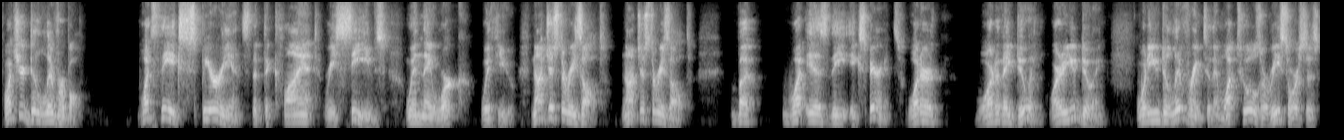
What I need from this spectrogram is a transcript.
What's your deliverable? What's the experience that the client receives when they work with you not just the result not just the result but what is the experience what are what are they doing what are you doing what are you delivering to them? What tools or resources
